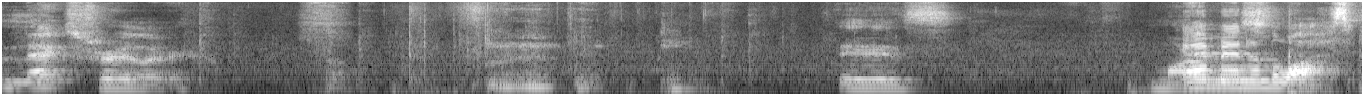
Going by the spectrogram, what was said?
next trailer. is Ant Man and the Wasp.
